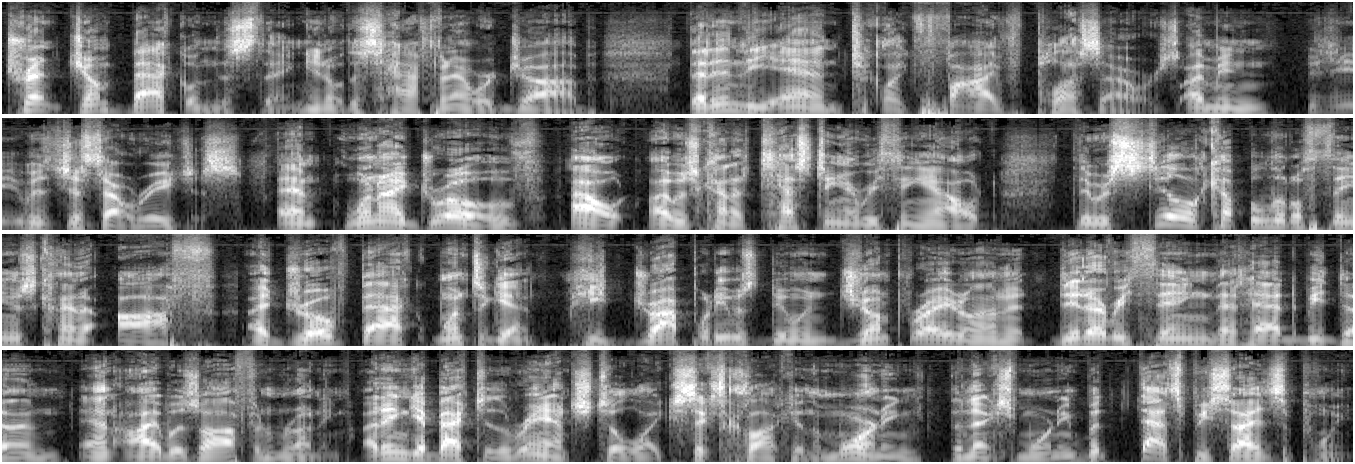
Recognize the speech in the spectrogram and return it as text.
Trent jumped back on this thing, you know, this half an hour job that in the end took like five plus hours. I mean, it was just outrageous. And when I drove out, I was kind of testing everything out. There was still a couple little things kind of off. I drove back. Once again, he dropped what he was doing, jumped right on it, did everything that had to be done, and I was off and running. I didn't get back to the ranch till like 6 o'clock in the morning the next morning, but that's besides the point.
